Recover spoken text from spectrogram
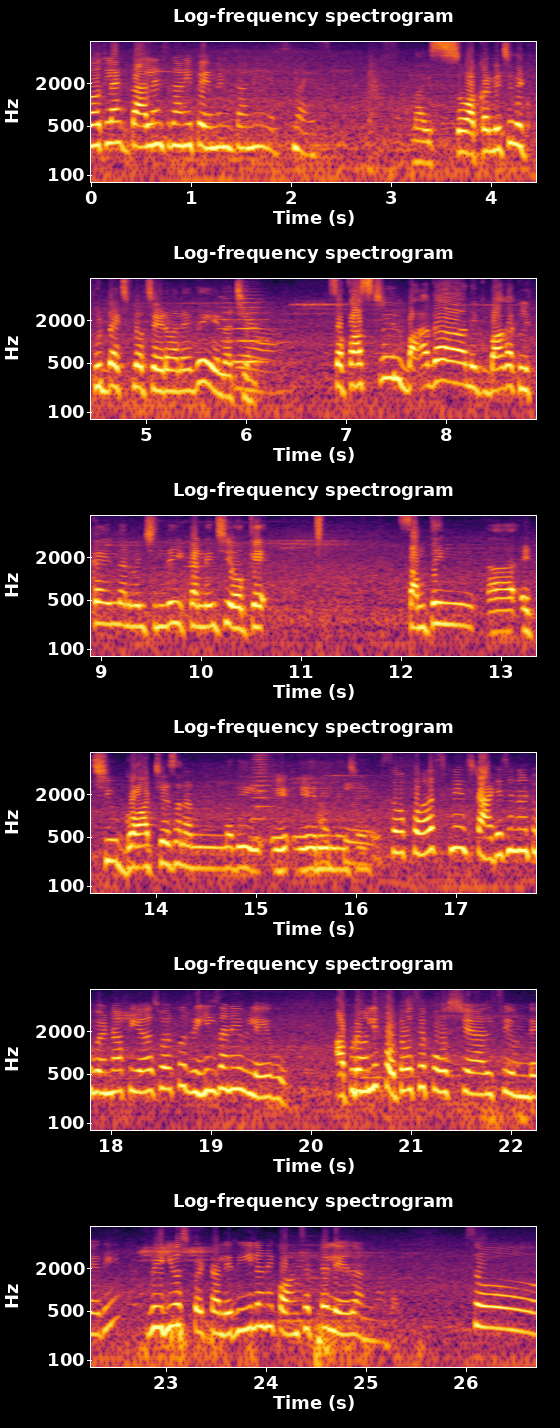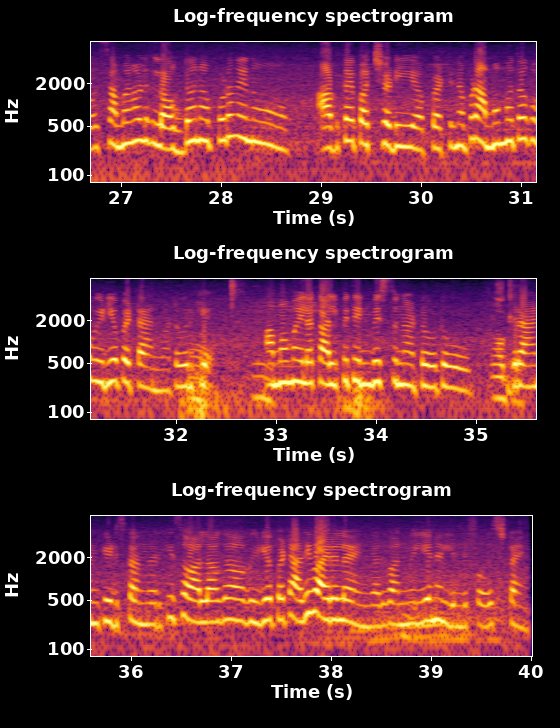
work life balance కానీ పేమెంట్ కానీ ఇట్స్ నైస్. నైస్ సో అక్కడి నుంచి నీకు ఫుడ్ ఎక్స్ప్లోర్ చేయడం అనేది నచ్చింది. సో ఫస్ట్ రీల్ బాగా నీకు బాగా క్లిక్ అయింది అనిపించింది. ఇక్కడ నుంచి ఓకే సంథింగ్ అచీవ్ గాట్ చేశాను అన్నది ఏ- రీల్ నుంచి? సో ఫస్ట్ నేను స్టార్ట్ చేసిన టూ అండ్ హాఫ్ ఇయర్స్ వరకు రీల్స్ అనేవి లేవు. అప్పుడు ఓన్లీ ఫొటోసే పోస్ట్ చేయాల్సి ఉండేది. వీడియోస్ పెట్టాలి. రీల్ అనే కాన్సెప్టే లేదనమాట సో సమ్మర్ హాలిడేస్ లాక్డౌన్ అప్పుడు నేను ఆవకాయ పచ్చడి పెట్టినప్పుడు అమ్మమ్మతో ఒక వీడియో పెట్టాను అనమాట ఊరికే. అమ్మమ్మ ఇలా కలిపి తినిపిస్తున్నట్టు టు. గ్రాండ్ కిడ్స్కి అందరికి. సో అలాగా వీడియో పెట్టి అది వైరల్ అయింది. అది వన్ మిలియన్ వెళ్ళింది first time.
